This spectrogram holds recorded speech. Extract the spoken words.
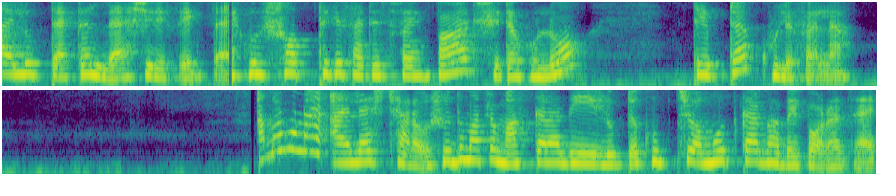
আই লুকটা একটা ল্যাশের এফেক্ট দেয়। এখন সব থেকে স্যাটিসফাইং পার্ট সেটা হলো টেপটা খুলে ফেলা। আমার মনে হয় আইল্যাশ ছাড়াও শুধুমাত্র মাস্কারা দিয়ে এই লুকটা খুব চমৎকারভাবে পরা যায়।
